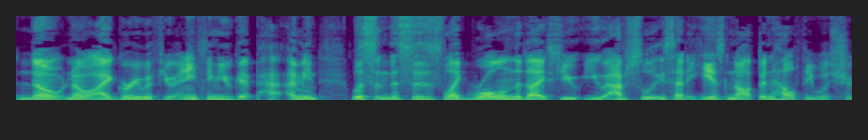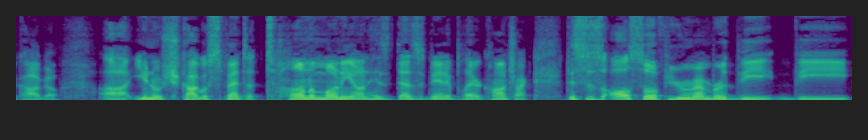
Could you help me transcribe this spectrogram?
No, no, I agree with you. Anything you get, past, I mean, listen, this is like rolling the dice. You you absolutely said it. He has not been healthy with Chicago. Uh, you know, Chicago spent a ton of money on his designated player contract. This is also, if you remember, the the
